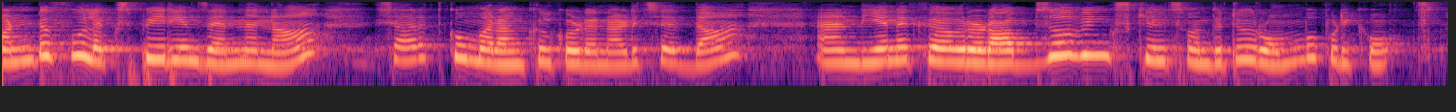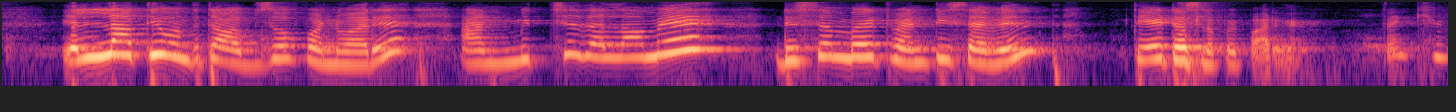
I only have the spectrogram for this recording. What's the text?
ஒண்டர்ஃபுல் எக்ஸ்பீரியன்ஸ் என்னென்னா சரத்குமார் அங்கிள் கூட நடித்தது தான். அண்ட் எனக்கு அவரோட அப்சர்விங் ஸ்கில்ஸ் வந்துட்டு ரொம்ப பிடிக்கும். எல்லாத்தையும் வந்துட்டு அப்சர்வ் பண்ணுவார். அண்ட் மிச்சது எல்லாமே டிசம்பர் டுவெண்ட்டி செவன்த் தியேட்டர்ஸில் போய் பாருங்கள் தேங்க்யூ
